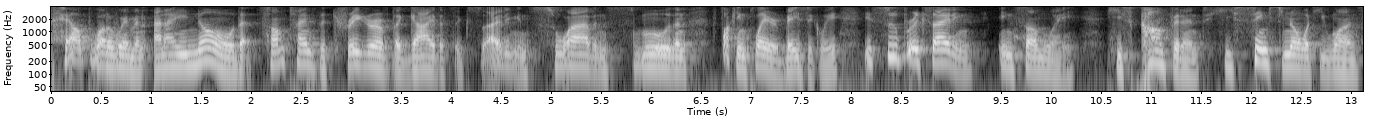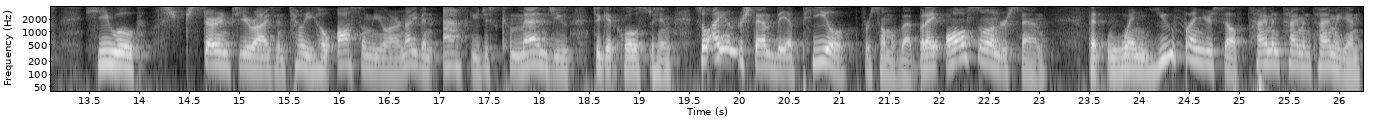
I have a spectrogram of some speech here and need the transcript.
help a lot of women and I know that sometimes the trigger of the guy that's exciting and suave and smooth and fucking player basically is super exciting in some way. He's confident. He seems to know what he wants. He will stare into your eyes and tell you how awesome you are, not even ask you, just command you to get close to him. So I understand the appeal for some of that, but I also understand that when you find yourself time and time and time again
